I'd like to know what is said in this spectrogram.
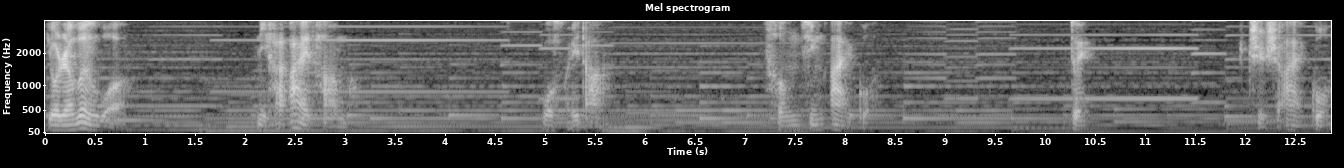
有人问我：“你还爱他吗？”我回答：“曾经爱过。”对。只是爱过。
